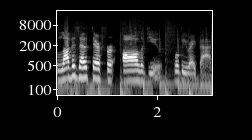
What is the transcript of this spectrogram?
Love is out there for all of you. We'll be right back.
